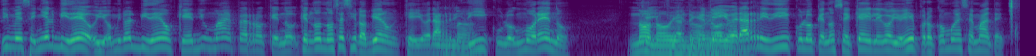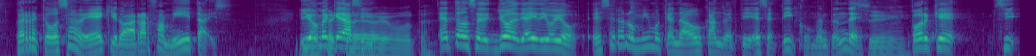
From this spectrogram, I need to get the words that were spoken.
Y me enseñé el video. Y yo miro el video que es de un maje, perro, que no, que no, no sé si lo vieron, que yo era No. ridículo, un moreno. No, Que- no, vi, no que no, yo no. era ridículo, que no sé qué. Y le digo yo, oye, pero ¿cómo es ese mate? Perro, es que vos sabés, quiero agarrar famita. dice. Y yo me quedé así. creo. Entonces, yo de ahí digo yo, ese era lo mismo que andaba buscando el ese tico, ¿me entendés? Sí. Porque, sí,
